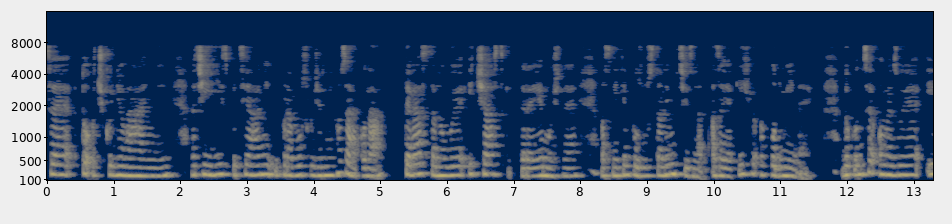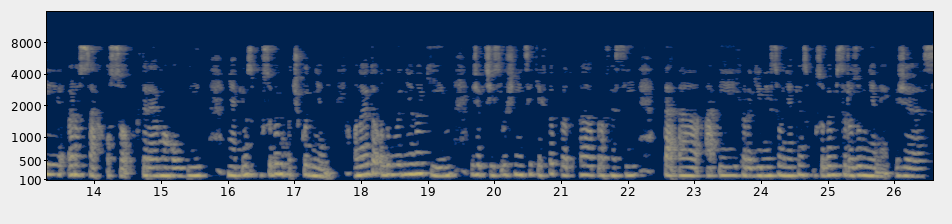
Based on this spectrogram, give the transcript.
se to očkodňování řídí speciální úpravou služebního zákona, která stanovuje i částky, které je možné vlastně těm pozůstalým přiznat a za jakých podmínek. Dokonce omezuje i rozsah osob, které mohou být nějakým způsobem odškodněny. Ono je to odůvodněno tím, že příslušníci těchto profesí ta, a i jejich rodiny jsou nějakým způsobem srozuměny, že s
